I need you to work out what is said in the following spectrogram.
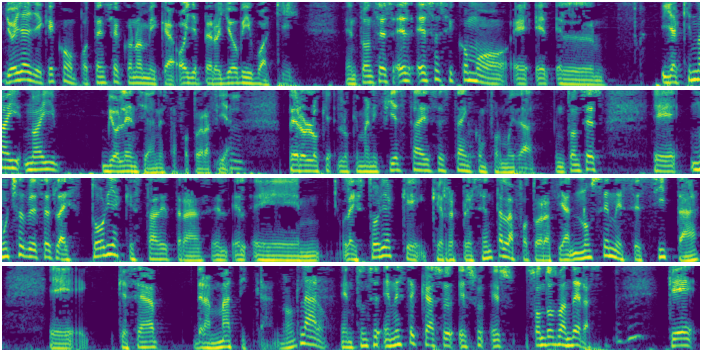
Yo ya llegué como potencia económica, oye, pero yo vivo aquí. Entonces, es, es así como eh, el, el- Y aquí no hay, no hay violencia en esta fotografía, pero lo que, lo que manifiesta es esta inconformidad. Entonces, eh, muchas veces la historia que está detrás, el- el, eh, la historia que, que representa la fotografía, no se necesita eh, que sea dramática, ¿no? Claro. Entonces, en este caso, es, es- son dos banderas que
